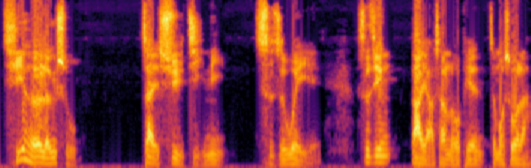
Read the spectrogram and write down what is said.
其何能熟？再续己逆，此之谓也。”《诗经·大雅山罗篇》这么说了。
